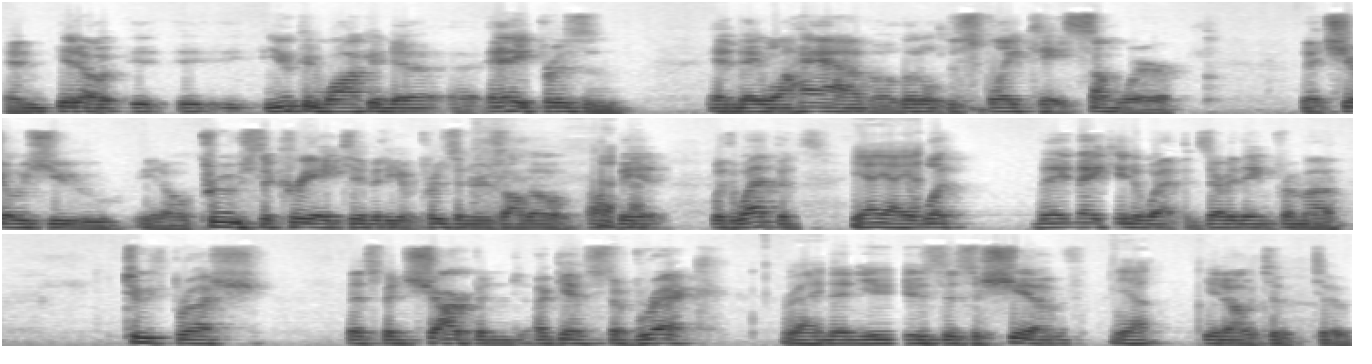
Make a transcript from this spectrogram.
and you know it, it, you can walk into uh, any prison, and they will have a little display case somewhere that shows you, you know, proves the creativity of prisoners, although albeit with weapons Yeah, yeah, yeah. what they make into weapons. Everything from a toothbrush that's been sharpened against a brick Right. and then used as a shiv, Yeah. you know, to, to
